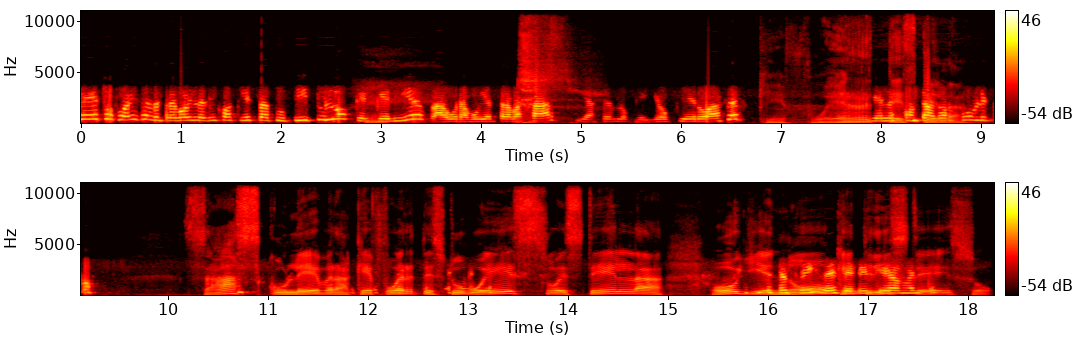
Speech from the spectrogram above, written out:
de hecho fue y se lo entregó y le dijo, aquí está tu título que querías, ahora voy a trabajar y hacer lo que yo quiero hacer. Qué fuerte. Y él es contador Estela. público. Sas, culebra, qué fuerte estuvo eso, Estela. Oye, no, Sí, qué triste eso.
